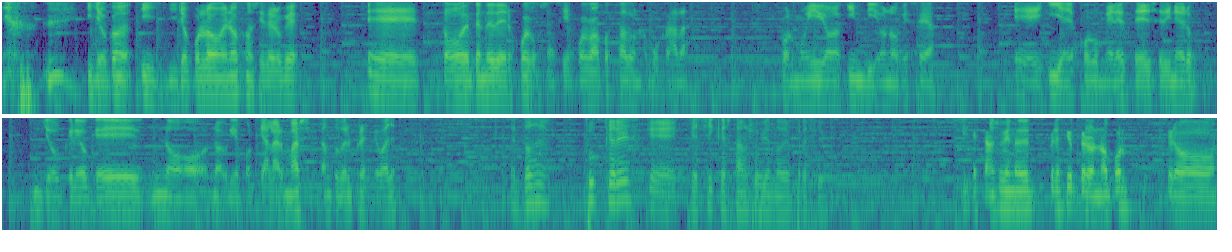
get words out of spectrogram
yo, y, yo por lo menos considero que eh, todo depende del juego, o sea, si el juego ha costado una burrada, por muy indie o no que sea, eh, y el juego merece ese dinero, yo creo que no, no, habría por qué alarmarse tanto del precio, vaya. Entonces, ¿tú crees que, que, sí que están subiendo de precio? Sí, que están subiendo de precio, pero no por. Pero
